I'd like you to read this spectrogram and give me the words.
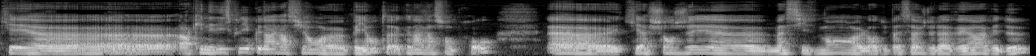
qui est euh, alors qui n'est disponible que dans la version euh, payante, que dans la version pro, euh, qui a changé massivement lors du passage de la V1 à V2.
